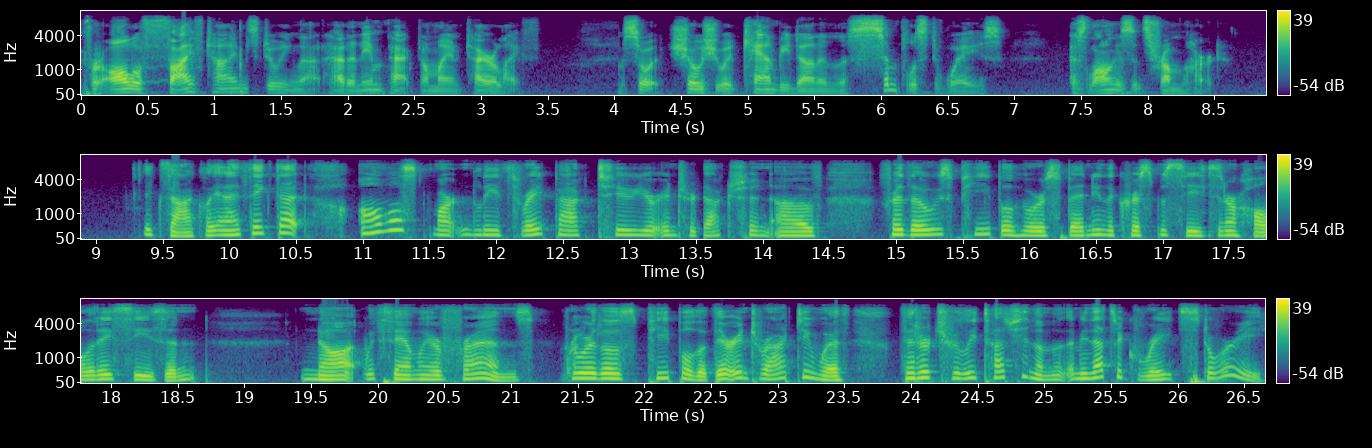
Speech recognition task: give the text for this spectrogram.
for all of five times doing that, had an impact on my entire life. So it shows you it can be done in the simplest of ways as long as it's from the heart. Exactly. And I think that almost, Martin, leads right back to your introduction of for those people who are spending the Christmas season or holiday season not with family or friends, who are those people that they're interacting with that are truly touching them? I mean, that's a great story.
